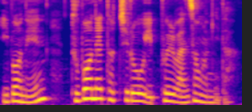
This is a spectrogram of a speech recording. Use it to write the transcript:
이번엔 두 번의 터치로 잎을 완성합니다.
